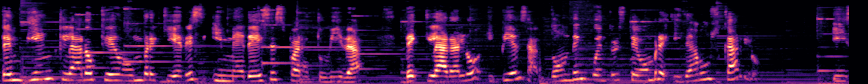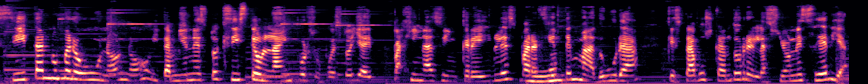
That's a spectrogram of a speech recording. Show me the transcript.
ten bien claro qué hombre quieres y mereces para tu vida, decláralo y piensa, ¿dónde encuentro este hombre? Y ve a buscarlo y cita número uno, ¿no? Y también esto existe online, por supuesto, y hay páginas increíbles para gente madura que está buscando relaciones serias.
